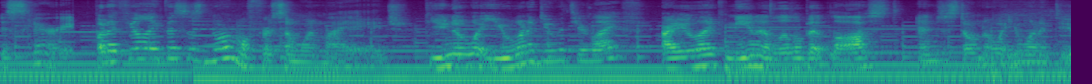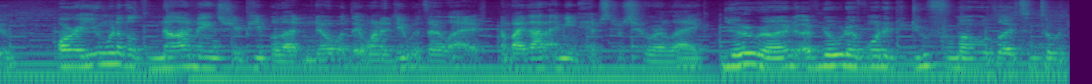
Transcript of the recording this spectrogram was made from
is scary. But I feel like this is normal for someone my age. Do you know what you want to do with your life? Are you like me and a little bit lost and just don't know what you want to do? Or are you one of those non-mainstream people that know what they want to do with their life? And by that I mean hipsters who are like, Yeah Ryan, I've known what I've wanted to do for my whole life since I was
